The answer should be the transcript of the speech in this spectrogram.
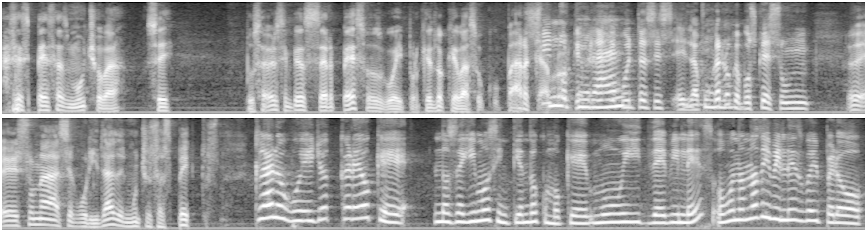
haces pesas mucho, ¿va? Sí. Pues a ver si empiezas a hacer pesos, güey, porque es lo que vas a ocupar, Sí, cabrón. porque al final de cuentas es, eh, la mujer lo que busca es, un, eh, es una seguridad en muchos aspectos. Claro, güey, yo creo que nos seguimos sintiendo como que muy débiles, o bueno, no débiles, güey, pero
